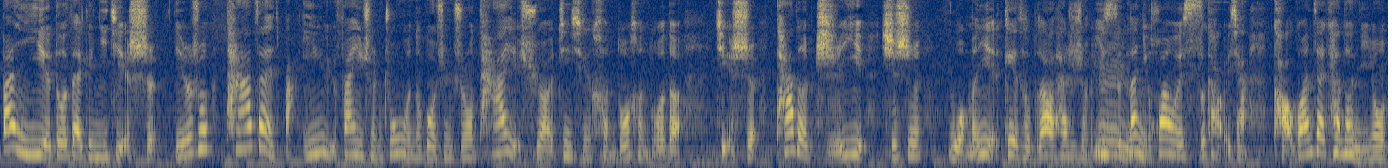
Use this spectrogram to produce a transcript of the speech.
半夜都在给你解释，也就是说他在把英语翻译成中文的过程之中，他也需要进行很多很多的解释，它的直译其实。我们也 get 不到它是什么意思。那你换位思考一下，考官在看到你用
